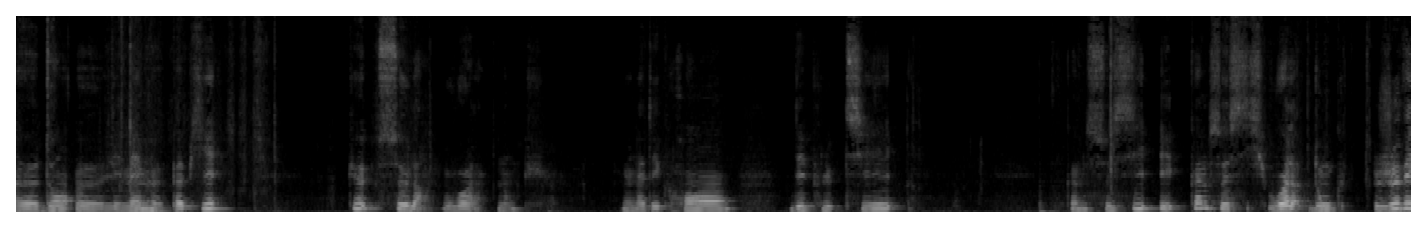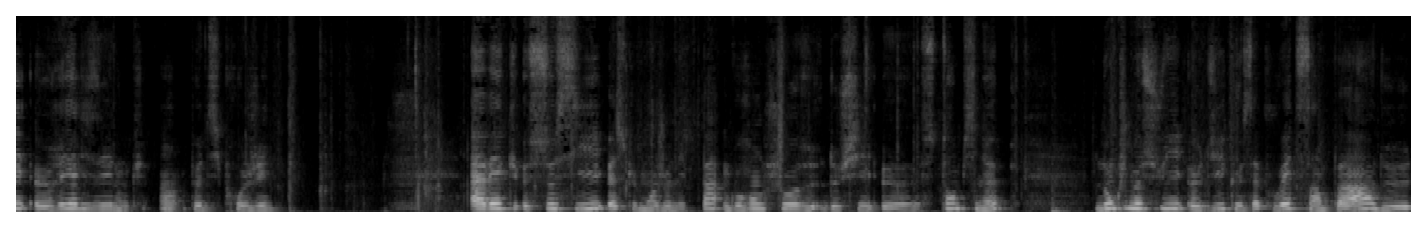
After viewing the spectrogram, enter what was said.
euh, dans les mêmes papiers que ceux-là. Voilà, donc il y en a des grands, des plus petits, comme ceci et comme ceci. Voilà, donc je vais euh, réaliser donc un petit projet avec ceci parce que moi je n'ai pas grand chose de chez euh, Stampin' Up. Donc je me suis euh, dit que ça pouvait être sympa de,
